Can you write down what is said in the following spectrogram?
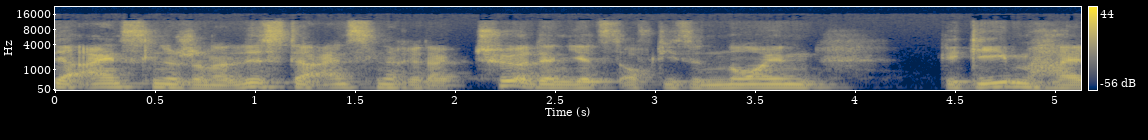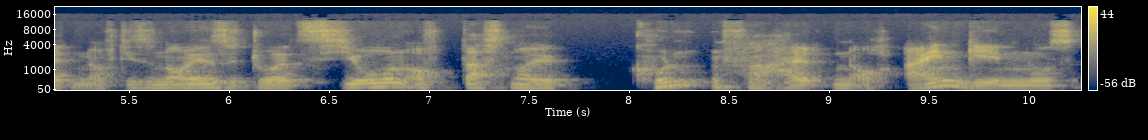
der einzelne Journalist, der einzelne Redakteur denn jetzt auf diese neuen Gegebenheiten, auf diese neue Situation, auf das neue Kundenverhalten auch eingehen muss.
